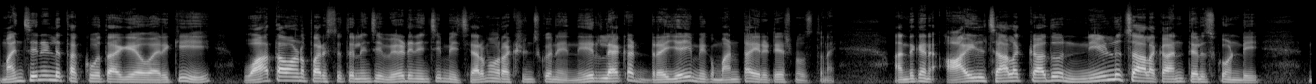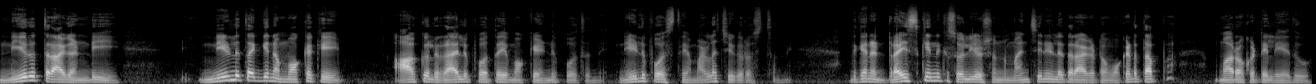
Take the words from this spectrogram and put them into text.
మంచినీళ్ళు తక్కువ తాగే వారికి వాతావరణ పరిస్థితుల నుంచి వేడి నుంచి మీ చర్మం రక్షించుకునే నీరు లేక డ్రై అయ్యి మీకు మంట ఇరిటేషన్ వస్తున్నాయి. అందుకని ఆయిల్ చాలక కాదు నీళ్ళు చాలక అని తెలుసుకోండి. నీరు త్రాగండి. నీళ్ళు తగ్గిన మొక్కకి ఆకులు రాలిపోతాయి మొక్క ఎండిపోతుంది. నీళ్ళు పోస్తే మళ్ళీ చిగురు వస్తుంది. అందుకని డ్రై స్కిన్కి సొల్యూషన్ మంచినీళ్ళు త్రాగటం ఒకటి తప్ప మరొకటి లేదు.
